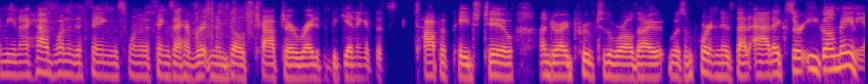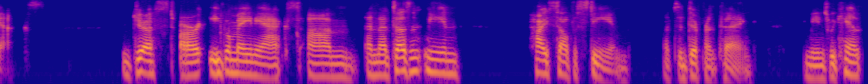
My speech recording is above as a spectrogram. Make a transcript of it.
I mean, I have one of the things, one of the things I have written in Bill's chapter right at the beginning at the top of page two, under I prove to the world I was important, is that addicts are egomaniacs. Just are egomaniacs. Um, and that doesn't mean high self-esteem. That's a different thing means we can't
